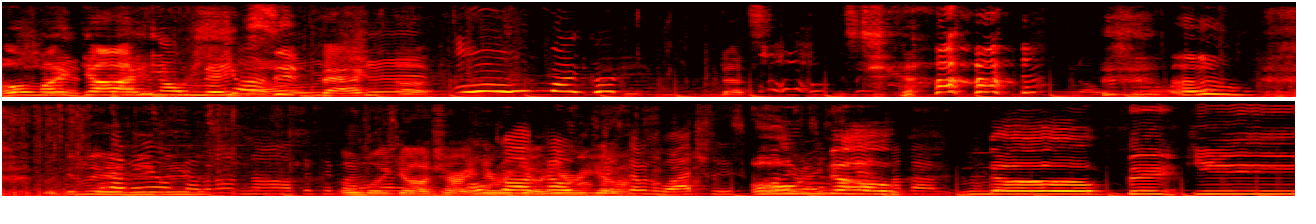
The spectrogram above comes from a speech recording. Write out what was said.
Oh my shit. god. He No makes shot. it oh, back shit. up. oh my god. That's. oh, look at La Mandy, veo, dude. No, Oh my gosh, alright, oh here we go, no, here we please go. don't watch this. Oh Close no! Yeah. No, Vicky!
